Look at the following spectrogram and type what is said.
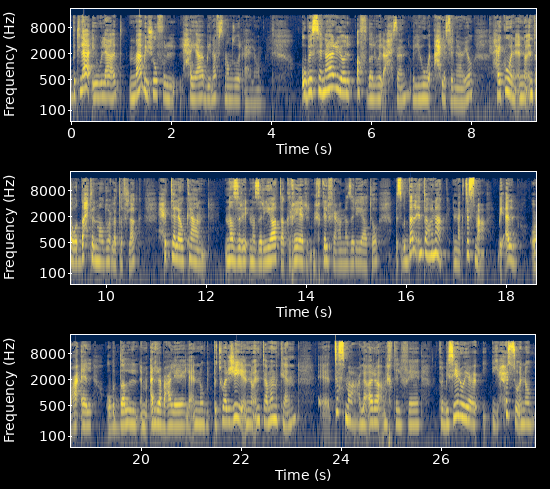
بتلاقي أولاد ما بيشوفوا الحياة بنفس منظور أهلهم. وبالسيناريو الأفضل والأحسن واللي هو أحلى سيناريو حيكون إنه أنت وضحت الموضوع لطفلك حتى لو كان نظري نظرياتك غير مختلفة عن نظرياته بس بتضل أنت هناك إنك تسمع بقلب وعقل وبتضل مقرب عليه لأنه بتورجيه إنه أنت ممكن آه، تسمع لآراء مختلفة فبيصيروا يحسوا إنه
